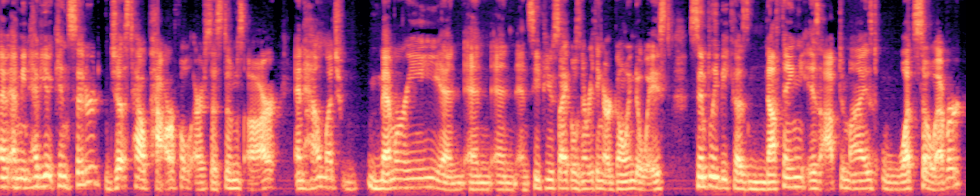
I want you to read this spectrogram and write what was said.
I mean, have you considered just how powerful our systems are and how much memory and, and, and, and CPU cycles and everything are going to waste simply because nothing is optimized whatsoever?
